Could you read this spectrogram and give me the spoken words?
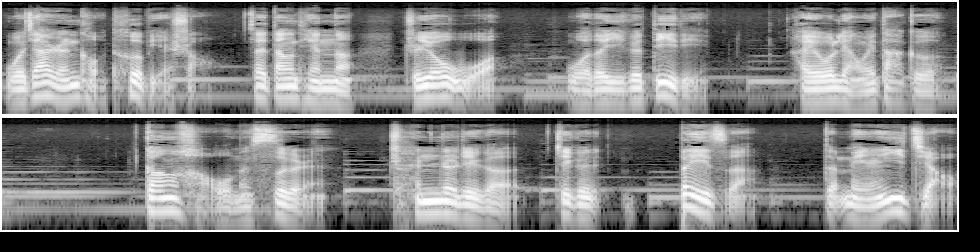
我家人口特别少，在当天呢，只有我，我的一个弟弟。还有两位大哥，刚好我们四个人撑着这个这个被子的每人一脚，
